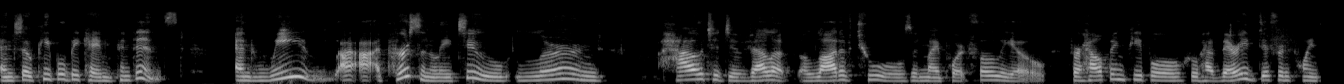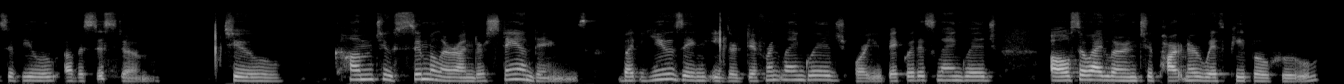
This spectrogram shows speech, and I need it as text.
and so people became convinced, and we I, I personally too learned how to develop a lot of tools in my portfolio for helping people who have very different points of view of a system to come to similar understandings, but using either different language or ubiquitous language. Also, I learned to partner with people who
